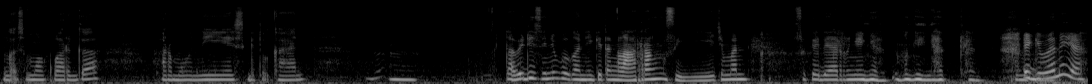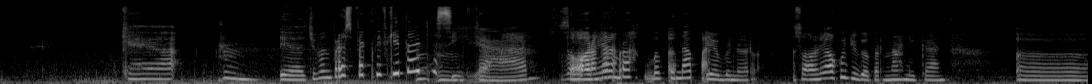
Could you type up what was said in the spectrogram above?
nggak semua keluarga harmonis gitu kan Tapi di sini bukannya kita ngelarang sih, cuman sekedar ngingat, mengingatkan. Eh Mm-mm. gimana ya? kayak ya cuman perspektif kita aja Mm-mm, sih ya. kan seorang kan Soalnya- berhak berpendapat Iya benar. Soalnya aku juga pernah nih kan eh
